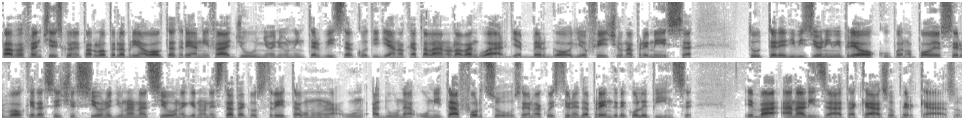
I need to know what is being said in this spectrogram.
Papa Francesco ne parlò per la prima volta tre anni fa a giugno in un'intervista al quotidiano catalano L'Avanguardia. Bergoglio fece una premessa. Tutte le divisioni mi preoccupano. Poi osservò che la secessione di una nazione che non è stata costretta una, un, ad una unità forzosa è una questione da prendere con le pinze e va analizzata caso per caso.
